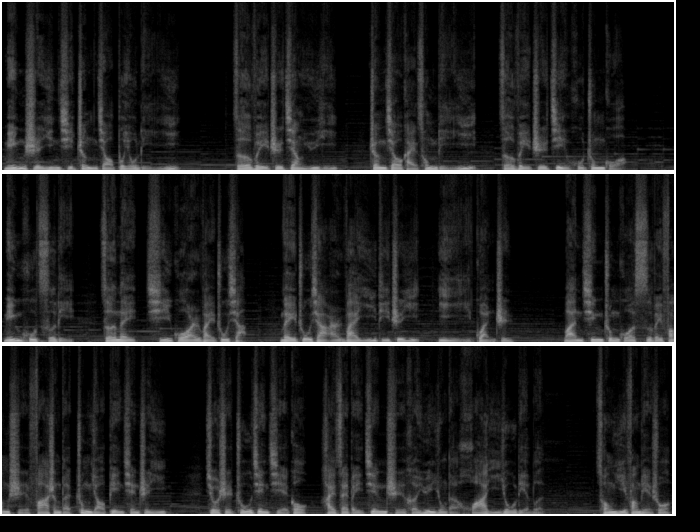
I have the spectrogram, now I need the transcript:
明是因其政教不有礼义，则谓之降于夷；政教改从礼义，则谓之近乎中国。明乎此理，则内齐国而外诸夏，内诸夏而外夷狄之意，一以贯之。晚清中国思维方式发生的重要变迁之一，就是逐渐解构还在被坚持和运用的华夷优劣论。从一方面说，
